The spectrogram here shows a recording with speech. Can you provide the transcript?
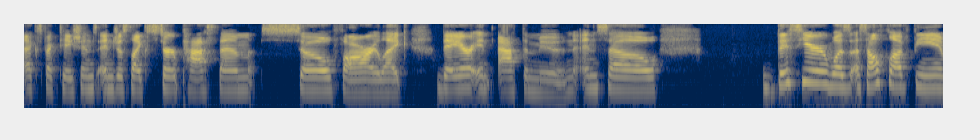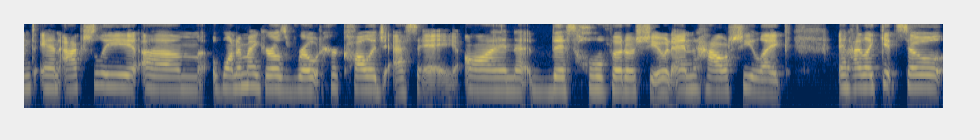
expectations and just like surpassed them so far. Like they are in at the moon. And so this year was a self love themed, and actually, um, one of my girls wrote her college essay on this whole photo shoot and how she like, and I like get so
